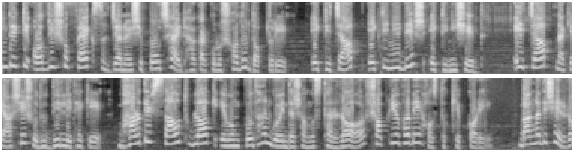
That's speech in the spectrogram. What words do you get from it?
কিন্তু একটি অদৃশ্য ফ্যাক্স যেন এসে পৌঁছায় ঢাকার কোনো সদর দপ্তরে। একটি চাপ, একটি নির্দেশ, একটি নিষেধ। এই চাপ নাকি আসে শুধু দিল্লি থেকে। ভারতের সাউথ ব্লক এবং প্রধান গোয়েন্দা সংস্থার র সক্রিয়ভাবে হস্তক্ষেপ করে। বাংলাদেশের র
